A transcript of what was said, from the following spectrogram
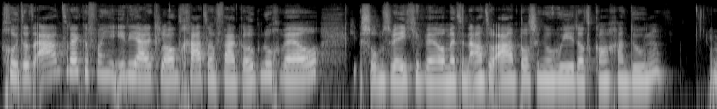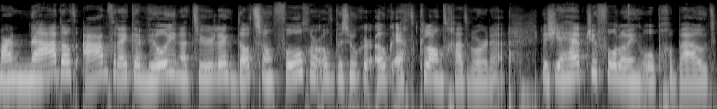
Goed, dat aantrekken van je ideale klant gaat dan vaak ook nog wel. Soms weet je wel met een aantal aanpassingen hoe je dat kan gaan doen. Maar na dat aantrekken wil je natuurlijk dat zo'n volger of bezoeker ook echt klant gaat worden. Dus je hebt je following opgebouwd.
